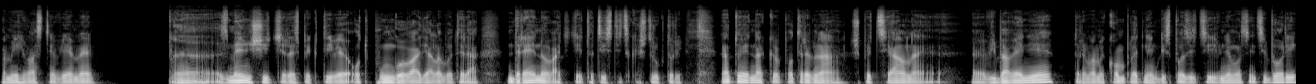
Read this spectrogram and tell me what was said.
a my ich vlastne vieme e, zmenšiť, respektíve odpungovať alebo teda drénovať tieto cystické štruktúry. Na to je jednak potrebná špeciálne vybavenie, ktoré máme kompletne k dispozícii v nemocnici Bory.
